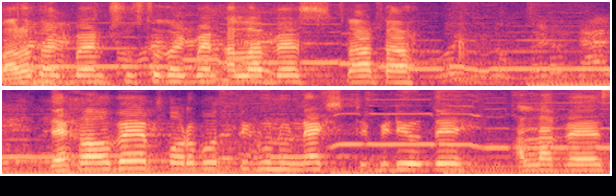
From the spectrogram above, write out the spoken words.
ভালো থাকবেন, সুস্থ থাকবেন, আল্লাহ হাফেজ, টাটা। দেখা হবে পরবর্তী কোনো নেক্সট ভিডিওতে আল্লাহ হাফেজ।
